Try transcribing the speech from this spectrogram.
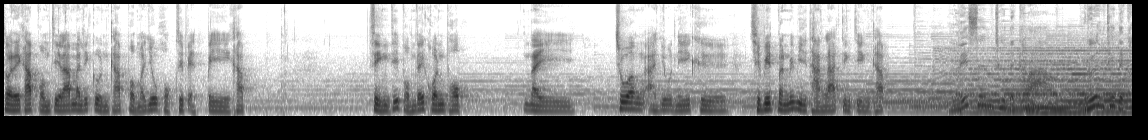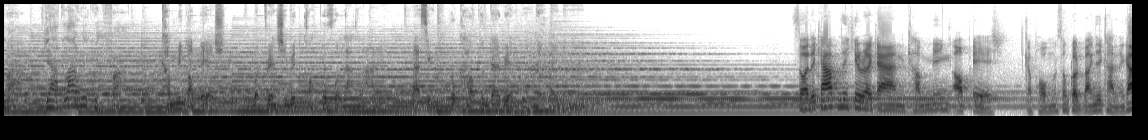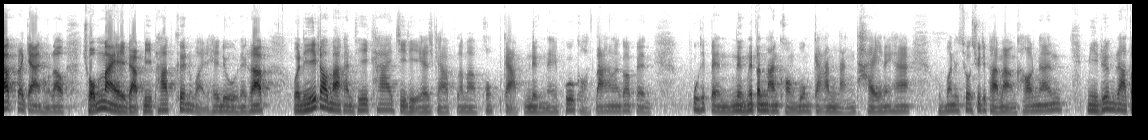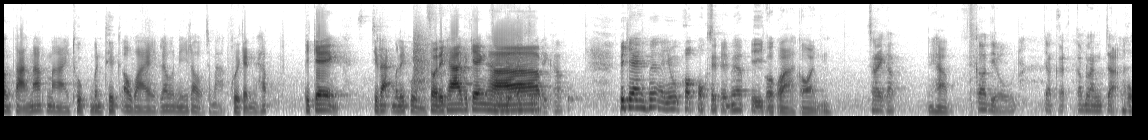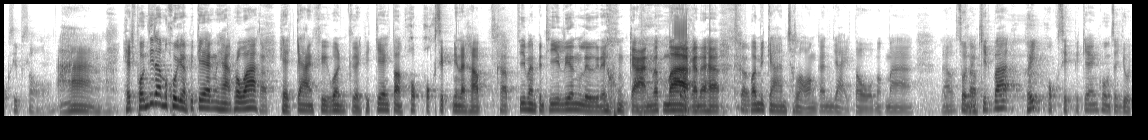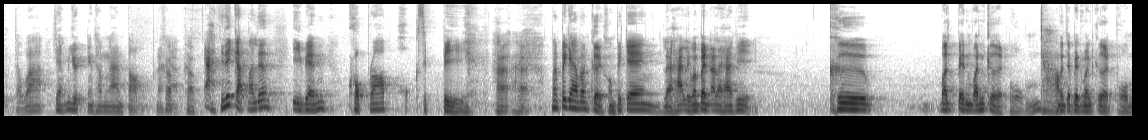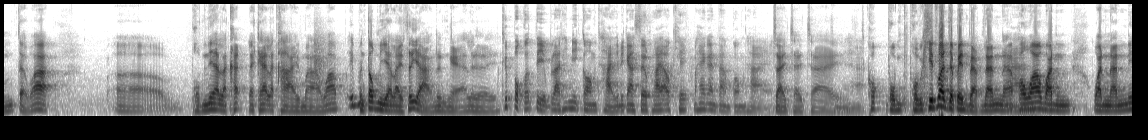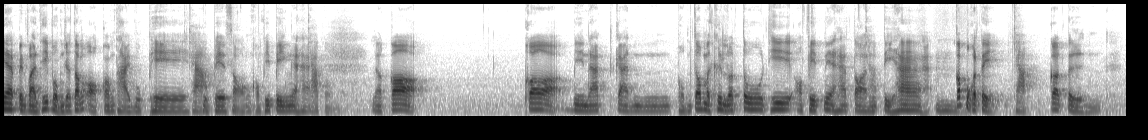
สวัสดีครับ ผมจิรัมาริกุลครับ ผมอายุ 61 ปีครับ สิ่งที่ผมได้ค้นพบในช่วงอายุนี้คือชีวิตมันไม่มีทางลัดจริง ๆ ครับ Listen to the Cloud เรื่องที่ The Cloud อยากเล่าให้คุณฟัง Coming of Age บทเรียนชีวิตของผู้คนหลากหลาย และสิ่งที่พวกเขาเพิ่งได้เรียนรู้ในวัยนี้สวัสดีครับ นี่คือรายการ Coming of Age กับผมสมกรดบางยี่ขันนะครับรายการของเราโฉมใหม่แบบมีภาพเคลื่อนไหวให้ดูนะครับ วันนี้เรามากันที่ค่าย GTH ครับ เรามาพบกับหนึ่งในผู้ก่อตั้งแล้วก็เป็นผู้ที่เป็นหนึ่งในตำนานของวงการหนังไทยนะฮะผมว่าในช่วงชีวิตที่ผ่านมาของเขานั้น มีเรื่องราวต่างๆ มากมาย ถูกบันทึกเอาไว้ แล้ววันนี้เราจะมาคุยกันครับพี่เก้งจิระมริกุลสวัสดีครับพี่เก้งครัสบวัสดีครับพี่เก้งเพิ่งอายุครบ60ไปเมื่อปีกว่าๆก่อน ใช่ครับนะครับ ก็เดี๋ยว จะกำลังจะ 62อ่าเหตุผลที่เรามาคุยกับพี่เก้งนะฮะเพราะว่าครับเหตุการณ์คือวันเกิดพี่เก้งตอนครบ 60 นี่แหละครับครับที่มันเป็นที่เลื่องลือในวงการมากๆอะนะฮะครับว่ามีการฉลองกันใหญ่โตมากๆ แล้วส่วนหนึ่ครับคิดว่าเฮ้ย 60 พี่เก้งคงจะหยุด แต่ว่ายังไม่หยุดยังทำงานต่อนะครับครับครับอะทีนี้กลับมาเรื่องอีเวนต์ครบรอบ 60 ปีฮะฮะมันเป็นงานวันเกิดของพี่เก้งเหรอฮะหรือมันเป็นอะไรฮะพี่ คือ มันเป็นวันเกิดผมครับมันจะเป็นวันเกิดผม แต่ว่าเอ่อผมเนี่ยระคะระแคะระคายมาว่าเอ๊ะมันต้องมีอะไรสักอย่างหนึ่งแง่เลย คือปกติเวลาที่มีกองถ่ายจะมีการเซอร์ไพรส์เอาเค้กมาให้กันตามกองถ่าย ใช่ใช่ใช่ใช่ไหมฮะเขาผมผมคิดว่าจะเป็นแบบนั้นนะอ่าเพราะว่าวันวันนั้นเนี่ยเป็นวันที่ผมจะต้องออกกองถ่ายบุพเพครับบุพเพสองของพี่ปิงนะฮะครับผมแล้วก็ก็มีนัดกันผมต้องมาขึ้นรถตู้ที่ออฟฟิศเนี่ยฮะตอนตีห้าก็ปกติครับ ก็ตื่น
